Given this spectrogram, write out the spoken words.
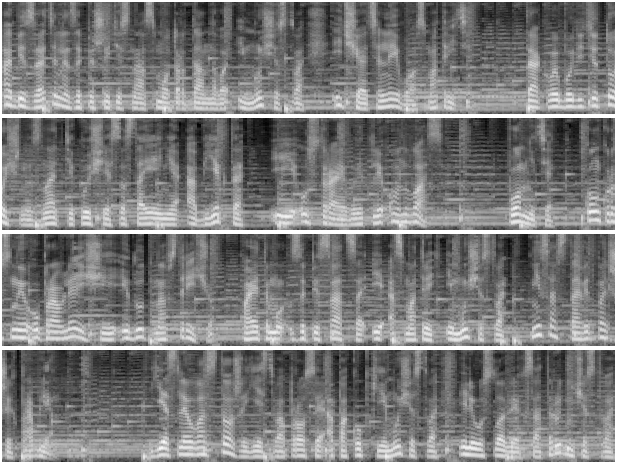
обязательно запишитесь на осмотр данного имущества и тщательно его осмотрите. Так вы будете точно знать текущее состояние объекта и устраивает ли он вас. Помните, конкурсные управляющие идут навстречу, поэтому записаться и осмотреть имущество не составит больших проблем. Если у вас тоже есть вопросы о покупке имущества или условиях сотрудничества,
